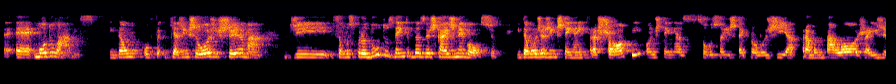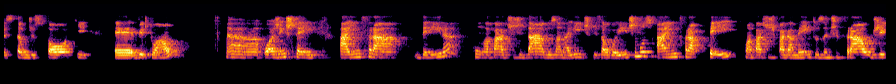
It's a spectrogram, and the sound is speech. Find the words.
é, modulares. Então, o que a gente hoje chama de são os produtos dentro das verticais de negócio. Então, hoje a gente tem a InfraShop, onde tem as soluções de tecnologia para montar loja e gestão de estoque é, virtual. Uh, a gente tem a Infradeira, com a parte de dados, analíticos, algoritmos, a InfraPay, com a parte de pagamentos, antifraude,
